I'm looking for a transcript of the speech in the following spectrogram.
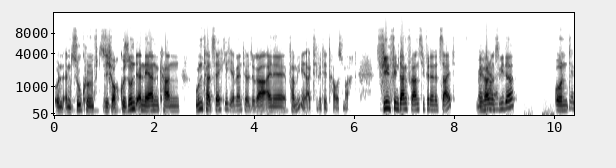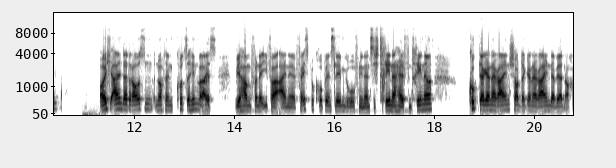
und in Zukunft sich auch gesund ernähren kann und tatsächlich eventuell sogar eine Familienaktivität draus macht. Vielen, vielen Dank, Franzi, für deine Zeit. Wir Sehr hören gerne. uns wieder. Und euch allen da draußen noch ein kurzer Hinweis. Wir haben von der IFA eine Facebook-Gruppe ins Leben gerufen, die nennt sich Trainer helfen Trainer. Guckt da gerne rein, schaut da gerne rein, da werden auch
